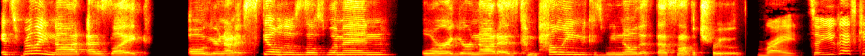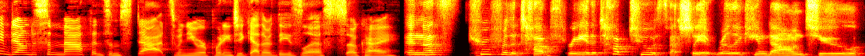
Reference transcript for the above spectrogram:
it's really not as like oh, you're not as skilled as those women or you're not as compelling because we know that that's not the truth. Right. So you guys came down to some math and some stats when you were putting together these lists. Okay. And that's true for the top three, the top two, especially. It really came down to,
